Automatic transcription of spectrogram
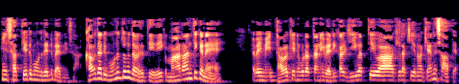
මේ සත්‍යයට මුහුණ දෙන්න බැරි නිසා. කවදාද මුහුණ දුන දවසේ තේරෙයි ඒක මාරාන්තික නෑ. හැබැයි මේ තව කෙනෙකුටත් අනේ වැඩිකල් ජීවත් වේවා කියලා කියනවා කියන්නේ සාපයක්.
